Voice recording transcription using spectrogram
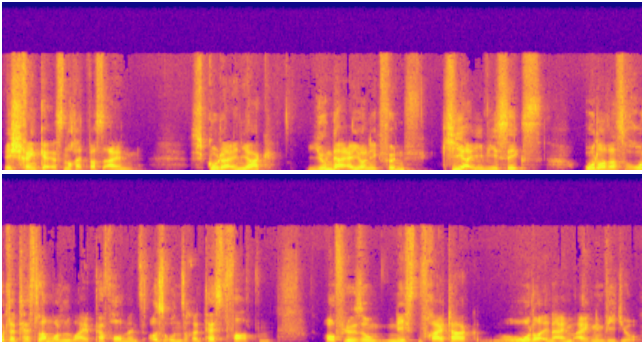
Ich schränke es noch etwas ein. Skoda Enyaq, Hyundai Ioniq 5, Kia EV6 oder das rote Tesla Model Y Performance aus unseren Testfahrten. Auflösung nächsten Freitag oder in einem eigenen Video.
